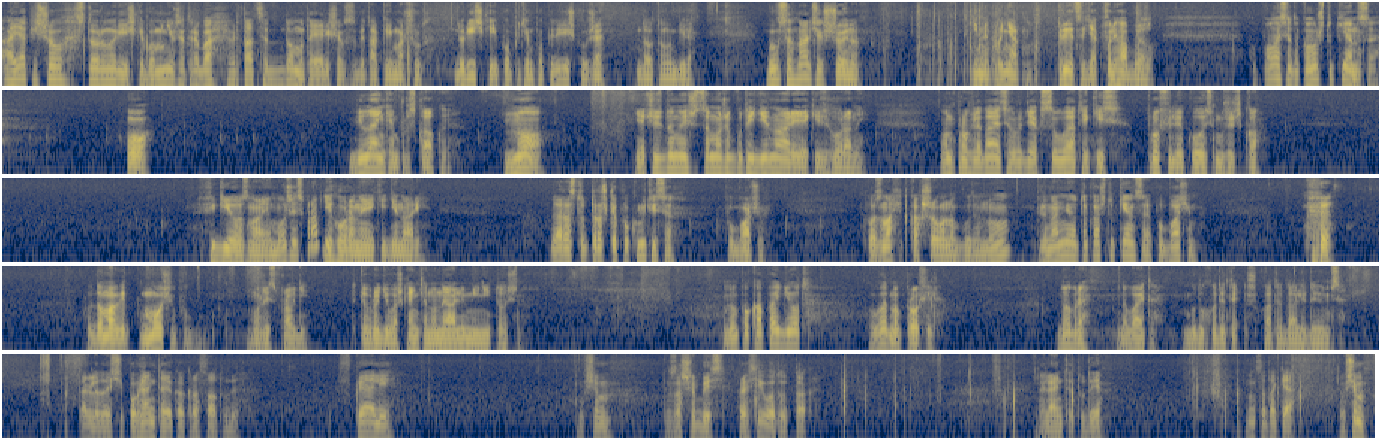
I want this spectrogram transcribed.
А я пішов в сторону річки, бо мені вже треба вертатися додому, то я вирішив собі такий маршрут до річки і потім по підрічку вже до автомобіля. Був сигнальчик щойно. Такий непонятний. 30, як фольга било. Попалася такого штукенця. О! Біленьким проскакує. Но! Я щось думаю, що це може бути дінарій якийсь гораний. Он проглядається вроді як силует якийсь профіль якогось мужичка. Фіг його знає. Може і справді гораний який дінарій. Зараз тут трошки покрутюся, побачу. По знахідках, що воно буде. Ну, принаймні отака штукенця, побачимо. Вдома від мочу, може і справді. Таке вроді важкеньке, але не алюміній точно. Ну, поки пойдет. Видно профіль. Добре, давайте. Буду ходити шукати далі, дивимося. Так, глядачі, погляньте, яка краса туди. Скелі. В общем, зашибись. Красиво тут так. Гляньте туди. Ну це таке. В общем,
